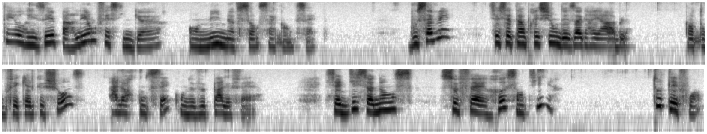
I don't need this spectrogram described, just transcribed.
théorisée par Léon Festinger en 1957. Vous savez, c'est cette impression désagréable quand on fait quelque chose alors qu'on sait qu'on ne veut pas le faire. Cette dissonance se fait ressentir toutes les fois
